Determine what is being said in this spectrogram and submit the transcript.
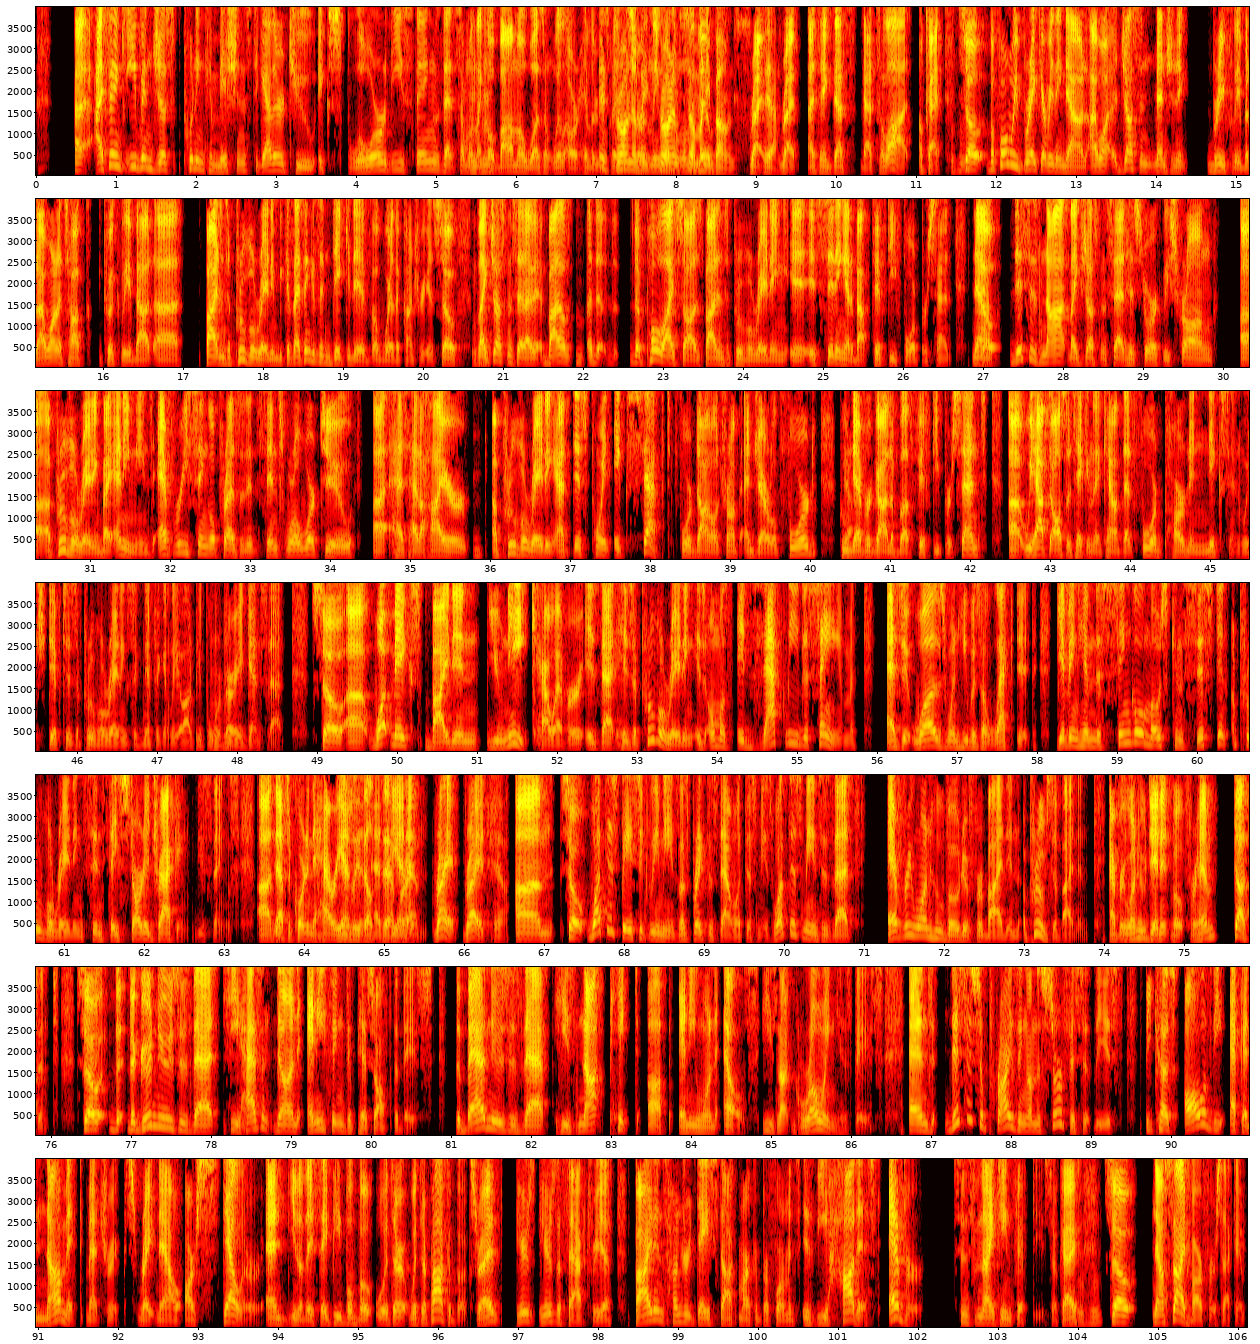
uh, I think even just putting commissions together to explore these things that someone like Obama wasn't willing, or Hillary He's Clinton thrown him, certainly he's thrown him so many bones. Right, Yeah. Mm-hmm. right. I think that's that's a lot. Okay, so before we break everything down, I want Justin mentioned it briefly, but I want to talk quickly about uh, Biden's approval rating because I think it's indicative of where the country is. So, Mm-hmm. like Justin said, I, Biden's, uh, the, the, poll I saw is Biden's approval rating is, is sitting at about fifty four percent. Now, Yeah. this is not like Justin said historically strong uh, approval rating by any means. Every single president since World War II uh, has had a higher approval rating at this point, except for Donald Trump and Gerald Ford, who Yeah. never got above 50%. Uh, we have to also take into account that Ford pardoned Nixon, which dipped his approval rating significantly. A lot of people were very against that. So, uh, what makes Biden unique, however, is that his approval rating is almost exactly the same as it was when he was elected, giving him the single most consistent approval rating since they started tracking these things. Uh, That's according to Harry Usually they'll at dip, CNN. Right, right. Yeah. Um, so what this basically means, let's break this down. What this means. What this means is that everyone who voted for Biden approves of Biden. Everyone who didn't vote for him doesn't. So the, the good news is that he hasn't done anything to piss off the base. The bad news is that he's not picked up anyone else. He's not growing his base. And this is surprising on the surface, at least, because all of the economic metrics right now are stellar. And, you know, they say people vote with their, with their pocketbooks, right? Here's, here's a fact for you. Biden's 100 day stock market performance is the hottest ever since the 1950s. Okay. Mhm. So now, sidebar for a second,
